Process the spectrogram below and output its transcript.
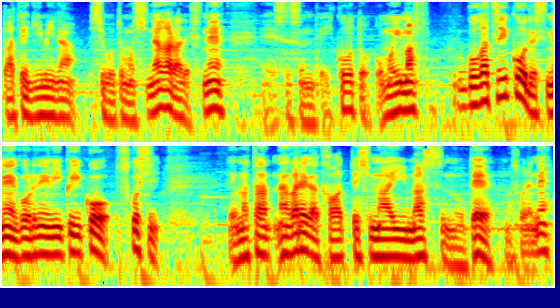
バテ気味な仕事もしながらですね、え進んでいこうと思います5月以降ですねゴールデンウィーク以降少しまた流れが変わってしまいますのでそれね、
